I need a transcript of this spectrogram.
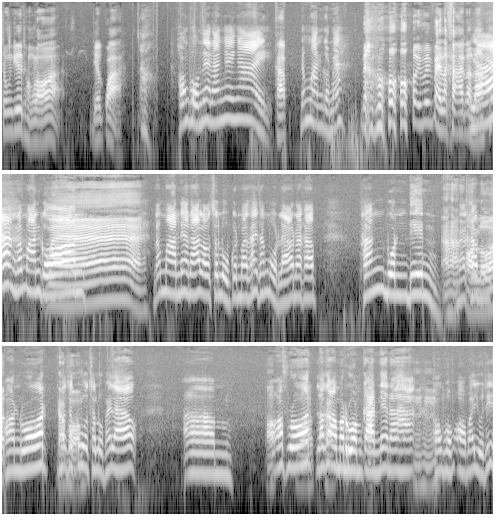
ช่วงยืดของล้ออะเยอะกว่า ของผมเนี่ยนะง่ายครับ ๆ น้ำมันก่อนไหมโอ้ยไม่ไปราคาก่อนเหรอยังน้ำมันก่อน แหม น้ำมันเนี่ยนะเราสรุปกันมาให้ทั้งหมดแล้วนะครับ ทั้งบนดินอ่าฮะนะครับ on road ออนโรดครับเมื่อสักครู่สรุปให้แล้วอ Off อฟโรด road แล้วก็ครับเอามารวมกันเนี่ยนะฮะ อือฮึ ของผมออกมาอยู่ที่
